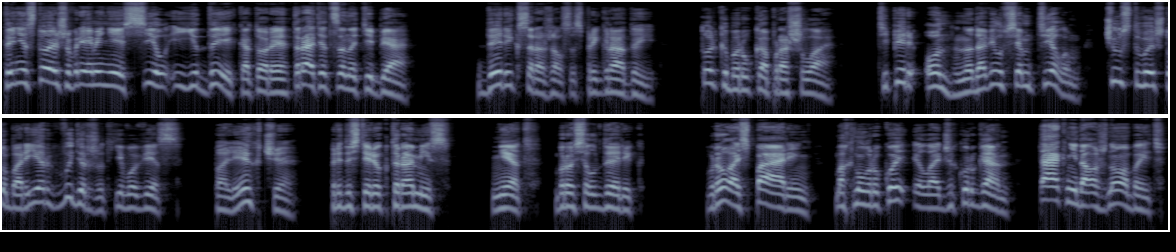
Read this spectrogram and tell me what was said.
Ты не стоишь времени, сил и еды, которые тратятся на тебя». Дерек сражался с преградой. Только бы рука прошла. Теперь он надавил всем телом, чувствуя, что барьер выдержит его вес. «Полегче», – предостерег Тарамис. «Нет», – бросил Дерек. «Брось, парень», – махнул рукой Элайджа Курган. «Так не должно быть».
